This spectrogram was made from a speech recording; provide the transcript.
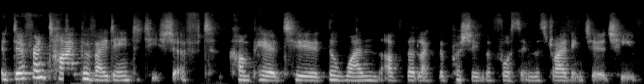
a different type of identity shift compared to the one of the like the pushing the forcing the striving to achieve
